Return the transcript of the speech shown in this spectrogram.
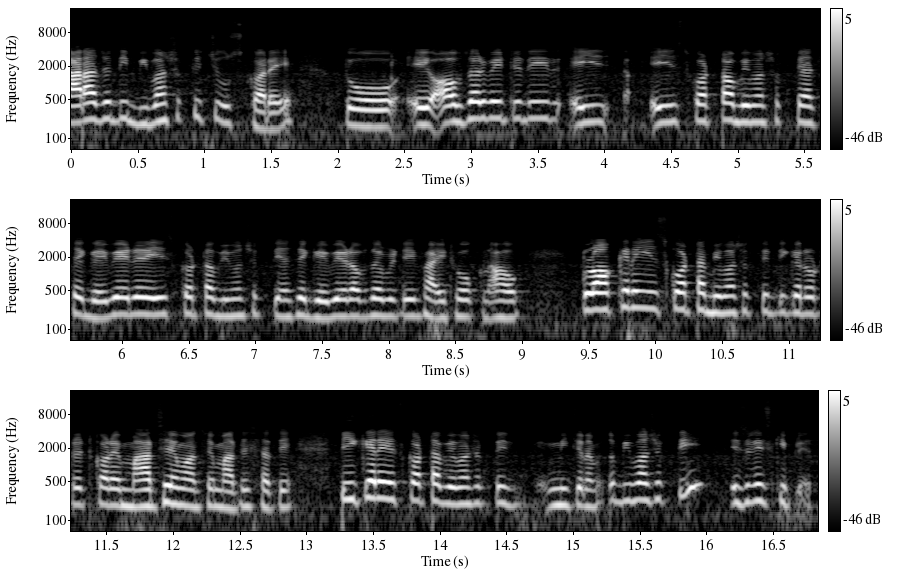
তারা যদি বিমা শক্তি চুজ করে তো এই অবজারভেটরির এই এই স্কোয়াডটাও বিমা শক্তি আছে গ্রেভিয়ার্ডের এই স্কোয়াডটাও বিমা শক্তি আছে গ্রেভিয়ার্ড অবজারভেটরি ফাইট হোক, না হোক ক্লকের এই স্কোয়াডটা বিমা শক্তির দিকে রোটেট করে মাঝে মাঝে মাঝে সাথে পিকের এই স্কোয়াডটা বিমা শক্তির নিচে নামে। তো Bimasakti is risky place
